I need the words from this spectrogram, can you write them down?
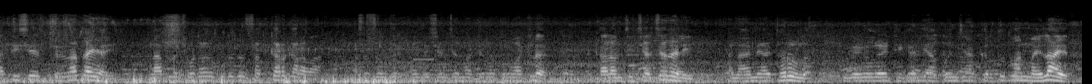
अतिशय प्रेरणादायी आहे. आणि आपला छोटा कुठं सत्कार करावा असं चौधरी फाउंडेशनच्या माध्यमातून वाटलं. काल आमची चर्चा झाली. आणि आम्ही आज ठरवलं की वेगवेगळ्या ठिकाणी आपण ज्या कर्तृत्वान महिला आहेत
